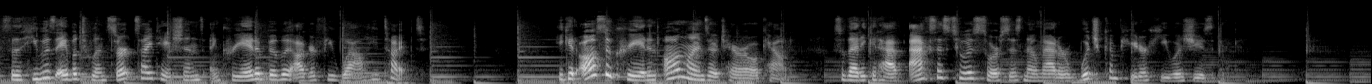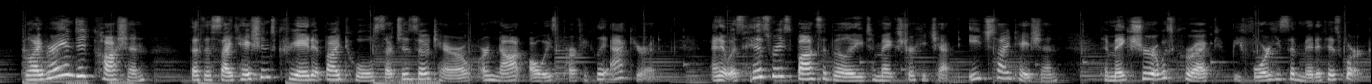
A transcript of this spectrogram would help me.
so that he was able to insert citations and create a bibliography while he typed. He could also create an online Zotero account so that he could have access to his sources no matter which computer he was using. The librarian did caution that the citations created by tools such as Zotero are not always perfectly accurate, and it was his responsibility to make sure he checked each citation to make sure it was correct before he submitted his work.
